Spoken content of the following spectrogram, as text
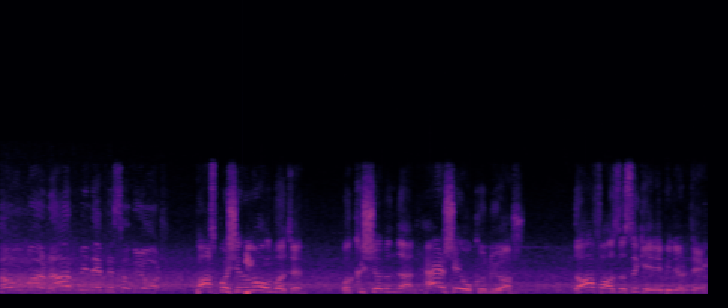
Savunma rahat bir nefes alıyor. Pas başarılı olmadı. Bakışlarından her şey okunuyor. Daha fazlası gelebilirdi.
